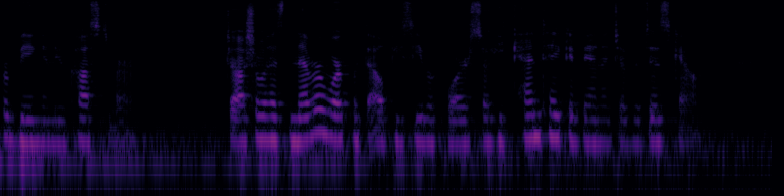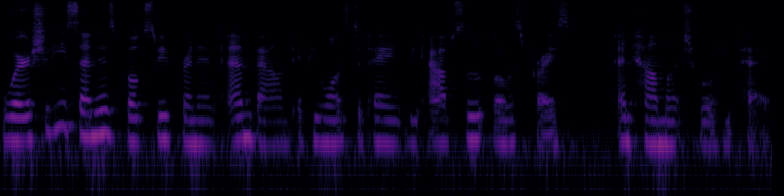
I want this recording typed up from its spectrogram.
for being a new customer. Joshua has never worked with LPC before, so he can take advantage of the discount. Where should he send his books to be printed and bound if he wants to pay the absolute lowest price, and how much will he pay?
